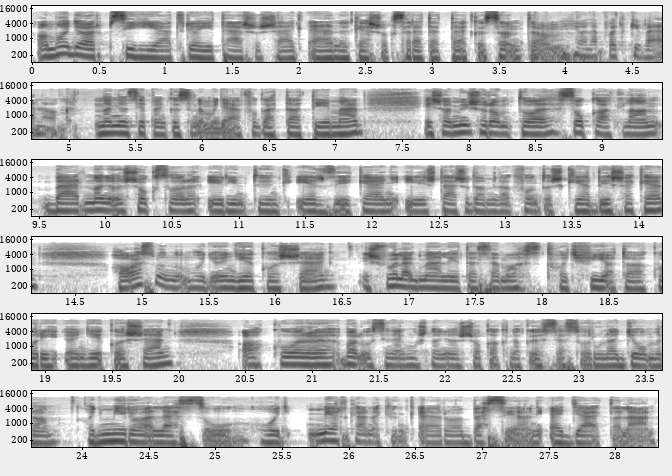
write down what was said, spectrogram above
a Magyar Pszichiátriai Társaság elnöke. Sok szeretettel köszöntöm. Jó napot kívánok! Nagyon szépen köszönöm, hogy elfogadta a témát, és a műsoromtól szokatlan, bár nagyon sokszor érintünk érzékeny és társadalmilag fontos kérdéseken, ha azt mondom, hogy öngyilkosság, és főleg mellé teszem azt, hogy fiatalkori öngyilkosság, akkor valószínűleg most nagyon sokaknak összeszorul a gyomra, hogy miről lesz szó, hogy miért kell nekünk erről beszélni egyáltalán,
